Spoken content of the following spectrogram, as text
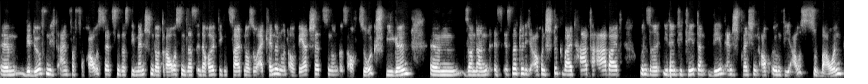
Ähm, wir dürfen nicht einfach voraussetzen, dass die Menschen dort draußen das in der heutigen Zeit noch so erkennen und auch wertschätzen und es auch zurückspiegeln, ähm, sondern es ist natürlich auch ein Stück weit harte Arbeit, unsere Identität dann dementsprechend auch irgendwie auszubauen.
